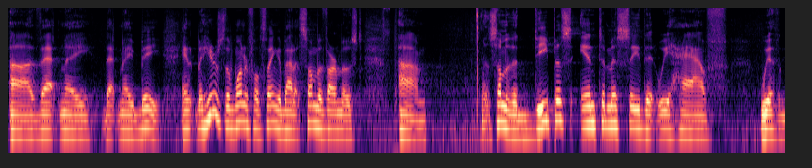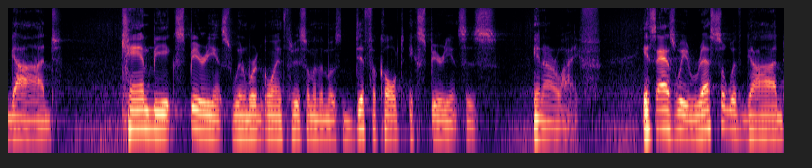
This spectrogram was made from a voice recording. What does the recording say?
uh, that may that may be. And but here's the wonderful thing about it: some of our most um, some of the deepest intimacy that we have with God can be experienced when we're going through some of the most difficult experiences in our life. It's as we wrestle with God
